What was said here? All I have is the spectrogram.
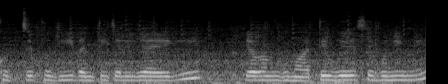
खुद से खुद ही बनती चली जाएगी जब हम घुमाते हुए इसे बुनेंगे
